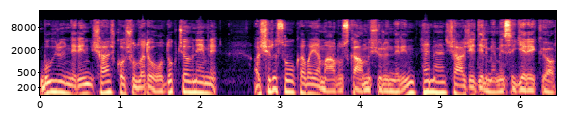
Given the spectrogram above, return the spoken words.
Bu ürünlerin şarj koşulları oldukça önemli. Aşırı soğuk havaya maruz kalmış ürünlerin hemen şarj edilmemesi gerekiyor.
